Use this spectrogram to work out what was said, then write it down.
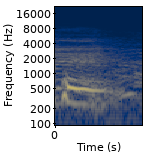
ほ。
